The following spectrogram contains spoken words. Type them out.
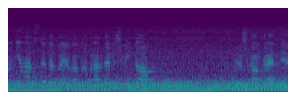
No nie ma wstydu, powiem wam, naprawdę brzmi to już konkretnie.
